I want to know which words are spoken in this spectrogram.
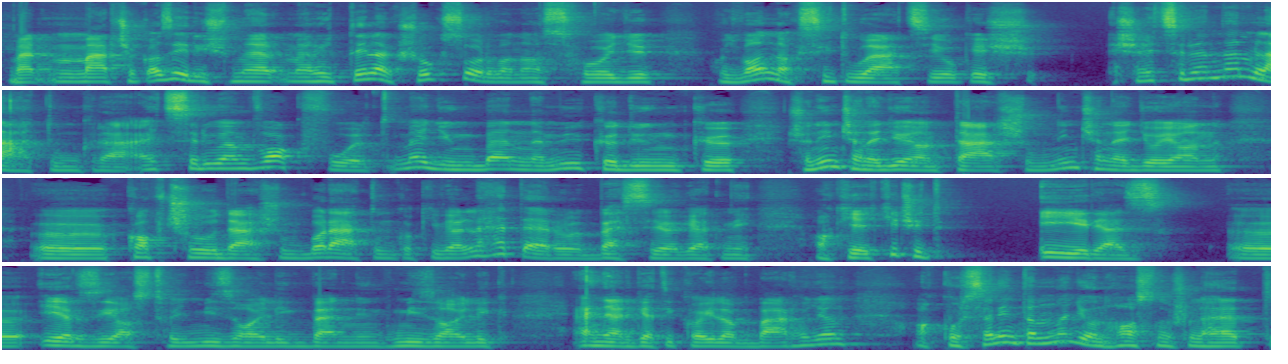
mert már csak azért is, mert, mert hogy tényleg sokszor van az, hogy, hogy vannak szituációk, és, és egyszerűen nem látunk rá, egyszerűen vakfolt, megyünk benne, működünk, és ha nincsen egy olyan társunk, nincsen egy olyan ö, kapcsolódásunk, barátunk, akivel lehet erről beszélgetni, aki egy kicsit érez, érzi azt, hogy mi zajlik bennünk, mi zajlik energetikailag bárhogyan, akkor szerintem nagyon hasznos lehet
